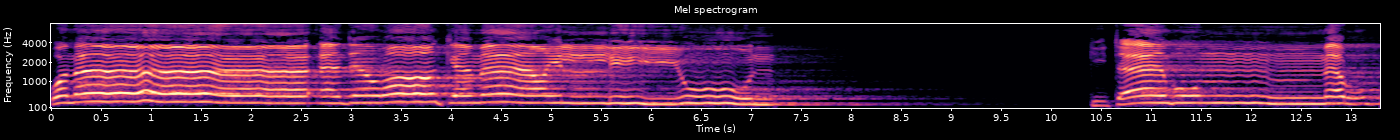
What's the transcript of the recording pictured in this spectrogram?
وما أدراك ما عليون. كتاب مرقوم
